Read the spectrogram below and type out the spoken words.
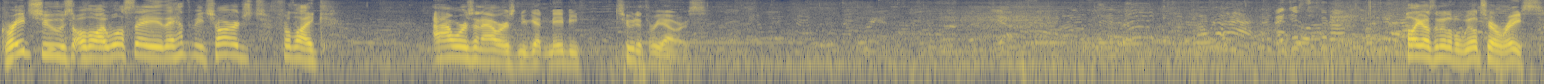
Great shoes, although I will say they have to be charged for like hours and hours, and you get maybe two to three hours. Felt like I was in the middle of a wheelchair race.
